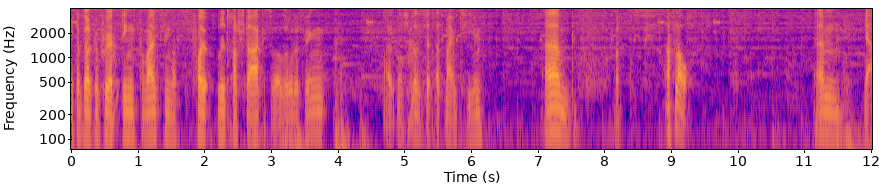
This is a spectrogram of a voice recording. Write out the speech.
Ich habe das Gefühl, das Ding verwandelt sich voll ultra stark ist oder so. Deswegen halt nicht. Lasse ich das erstmal im Team. Ähm, was? Ach Lauch. Ähm, ja.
